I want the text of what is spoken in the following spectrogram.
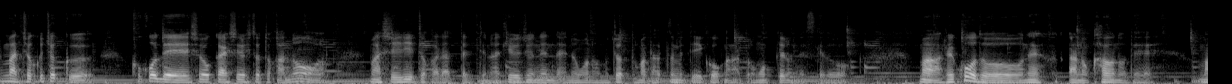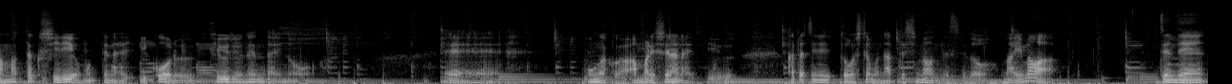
まあちょくちょくここで紹介してる人とかの、まあ、CD とかだったりっていうのは90年代のものもちょっとまた集めていこうかなと思ってるんですけどまあレコードをねあの買うので、まあ、全く CD を持ってないイコール90年代の、えー、音楽はあんまり知らないっていう形にどうしてもなってしまうんですけど、まあ、今は全然、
